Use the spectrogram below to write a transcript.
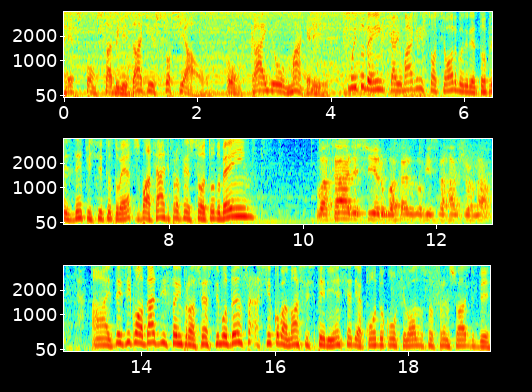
Responsabilidade Social, com Caio Magri. Muito bem, Caio Magri, sociólogo, diretor-presidente do Instituto Etos. Boa tarde, professor, tudo bem? Boa tarde, Ciro. Boa tarde aos ouvintes da Rádio Jornal. As desigualdades estão em processo de mudança, assim como a nossa experiência, de acordo com o filósofo François Debé.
